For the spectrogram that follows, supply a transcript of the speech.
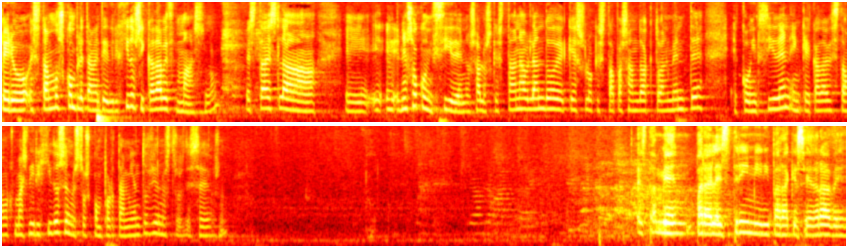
pero estamos completamente dirigidos y cada vez más. ¿no? Esta es la, eh, eh, en eso coinciden, o sea, los que están hablando de qué es lo que está pasando actualmente eh, coinciden en que cada vez estamos más dirigidos en nuestros comportamientos y en nuestros deseos. Es también para el streaming y para que se grabe.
